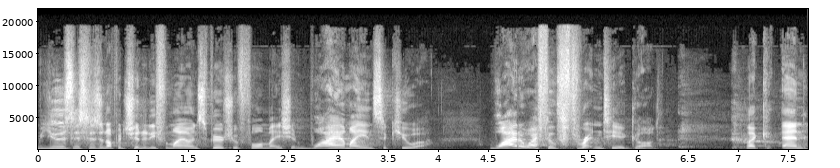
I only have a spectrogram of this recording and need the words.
use this as an opportunity for my own spiritual formation. Why am I insecure? Why do I feel threatened here, God? Like, and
